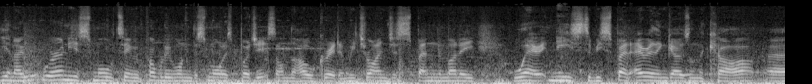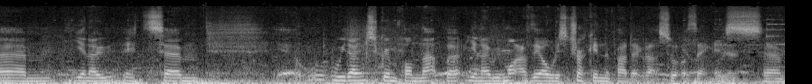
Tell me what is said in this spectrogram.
you know, we're only a small team. We're probably one of the smallest budgets on the whole grid, and we try and just spend the money where it needs to be spent. Everything goes on the car. Um, you know, it's. Um, we don't scrimp on that, but you know we might have the oldest truck in the paddock, that sort of thing. It's um,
